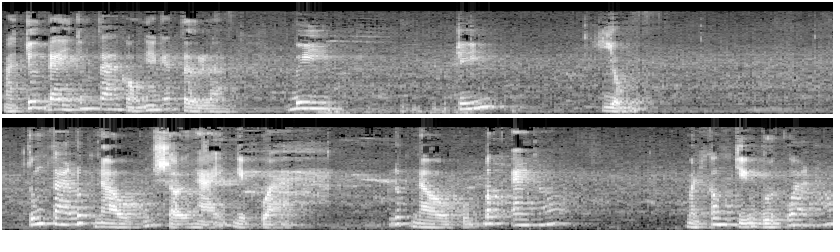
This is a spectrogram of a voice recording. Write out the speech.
Mà trước đây chúng ta còn nghe cái từ là bi trí dũng. Chúng ta lúc nào cũng sợ hãi, nghiệp quả. Lúc nào cũng bất an nó. Mình không chịu vượt qua nó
